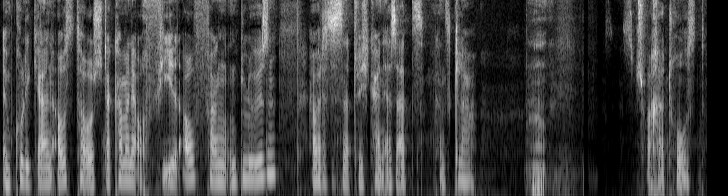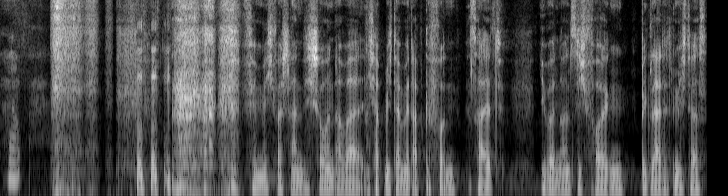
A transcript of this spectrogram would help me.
Im kollegialen Austausch. Da kann man ja auch viel auffangen und lösen, aber das ist natürlich kein Ersatz, ganz klar. Ja. Das ist ein schwacher Trost, ja. Für mich wahrscheinlich schon, aber ich habe mich damit abgefunden. Seit über 90 Folgen begleitet mich das.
